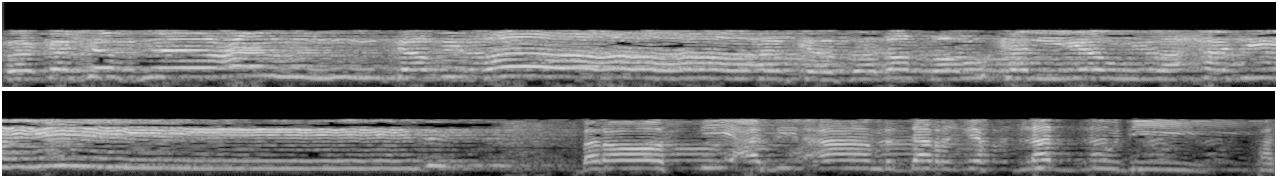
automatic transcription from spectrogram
فكشفنا عنك غطاءك فبصرك اليوم حديد. برای راستی از این امر در غفلت بودی. پس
